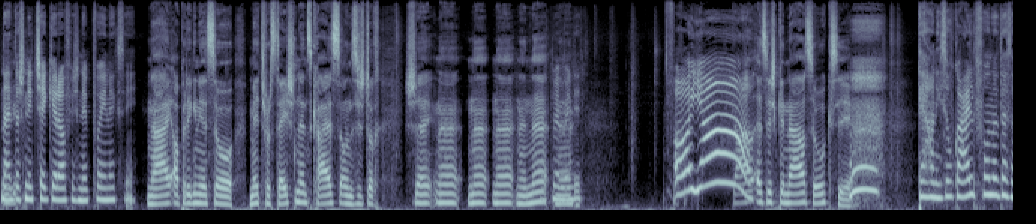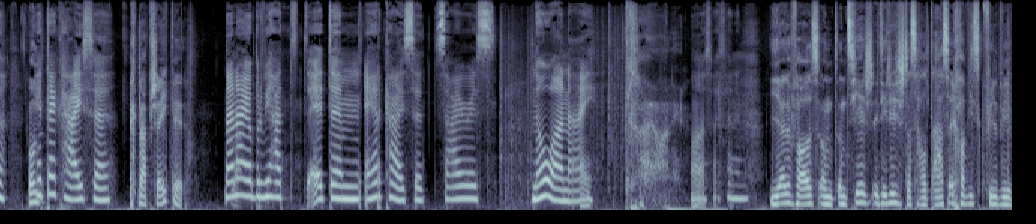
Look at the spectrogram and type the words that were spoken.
Nein, das ist nicht Shake It Off, ist nicht von ihnen. Gewesen. Nein, aber irgendwie so Metro Station haben sie geheißen und es ist doch Shake, ne, ne, ne, ne, ne, Oh ja! Gell? Es ist genau so gewesen. Den habe ich so geil gefunden. Also, wie hat der geheißen? Ich glaube Shaker. Nein, nein, aber wie hat, hat ähm, er geheißen? Cyrus? Noah, nein. Keine Ahnung. Oh, das weiß ich nicht mehr. Jedenfalls, und, und sie ist, dir ist das halt auch so, ich habe das Gefühl, wie,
